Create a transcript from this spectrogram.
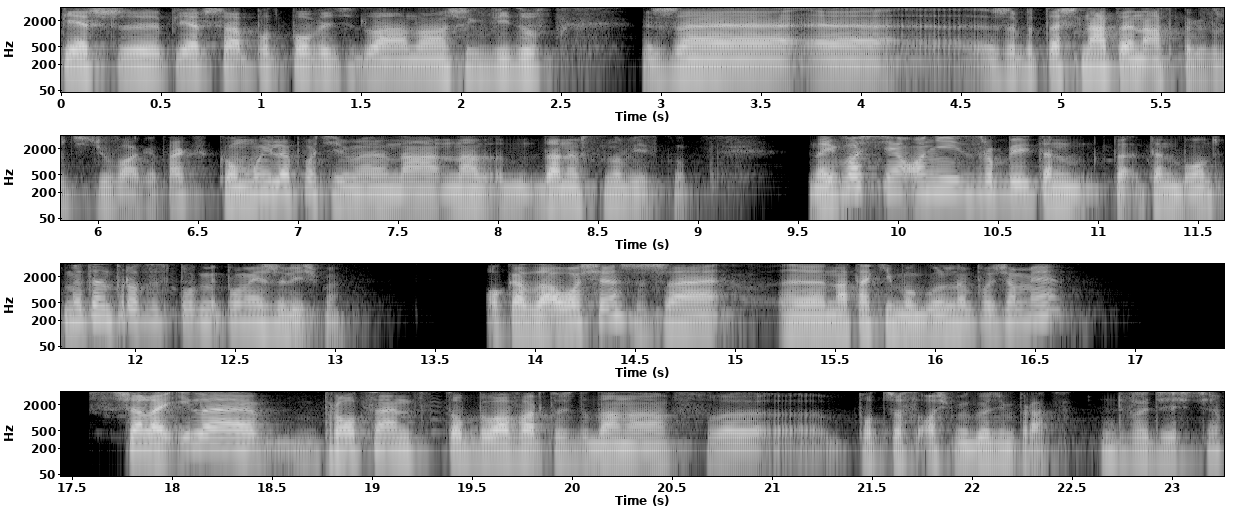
pierwszy, pierwsza podpowiedź dla, naszych widzów, że e, żeby też na ten aspekt zwrócić uwagę, tak? Komu ile płacimy na, na danym stanowisku. No i właśnie oni zrobili ten, ten, ten błąd. My ten proces pomie- pomierzyliśmy. Okazało się, że e, na takim ogólnym poziomie strzelaj, ile procent to była wartość dodana w, podczas 8 godzin pracy. 20?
